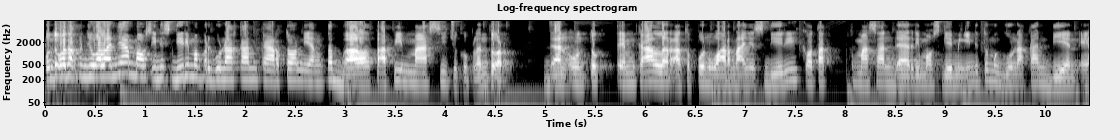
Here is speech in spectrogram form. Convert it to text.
Untuk kotak penjualannya, mouse ini sendiri mempergunakan karton yang tebal tapi masih cukup lentur. Dan untuk theme color ataupun warnanya sendiri, kotak kemasan dari mouse gaming ini tuh menggunakan DNA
